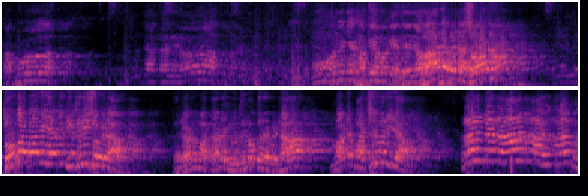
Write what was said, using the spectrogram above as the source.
બાપુ સમજાતા ને હું મને કે ખગે મગે બેટા સોન તું તો મારી એક દીકરી છો બેટા. રણમાં તારે યુદ્ધ નો કરે બેટા. માટે પાછી વળી જા. રણ મેદાનમાં ઉતર્યા પછી કોણ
